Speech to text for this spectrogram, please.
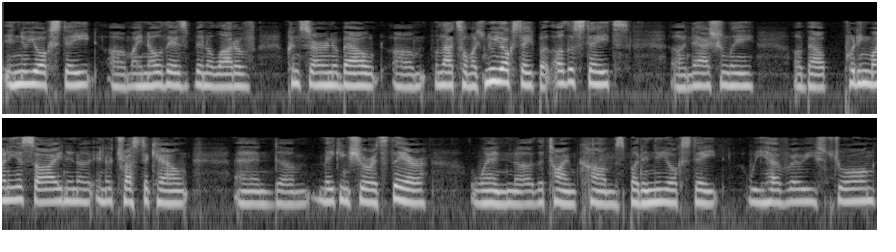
In New York State, um, I know there's been a lot of concern about, um, well, not so much New York State, but other states uh, nationally about putting money aside in a in a trust account and um, making sure it's there when uh, the time comes. But in New York State, we have very strong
